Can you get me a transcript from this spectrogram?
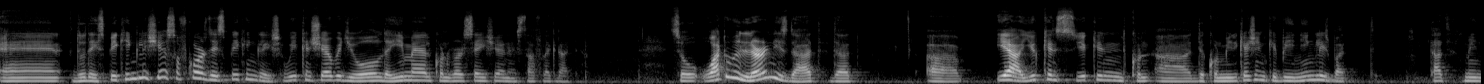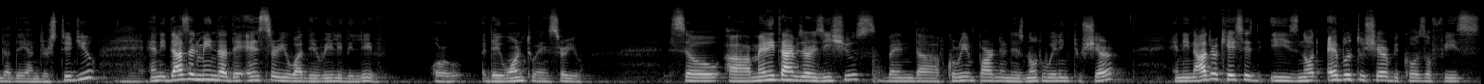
And do they speak English? Yes, of course they speak English. We can share with you all the email conversation and stuff like that. So what we learn is that that uh, yeah, you can you can con- uh, the communication can be in English, but that doesn't mean that they understood you, yeah. and it doesn't mean that they answer you what they really believe or they want to answer you. So uh, many times there is issues when the Korean partner is not willing to share, and in other cases he is not able to share because of his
